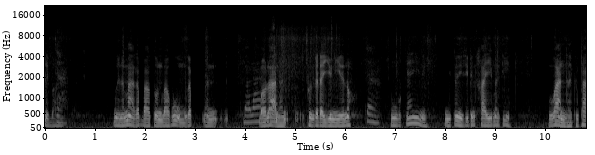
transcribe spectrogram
เลยบ่าวจ้ะมือน้ำมากับบ่าวตนบ่าวผู้มกับมันเบาล่าบ่าวล้านนั้นเพิ่นก็ได้อยู่นี่นะเนาะจ้ะหมูบักใหญ่นี่นี่ตัวนี้สิเป็นไข่มันที่หมู่บ้านถ้าคือผ้า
